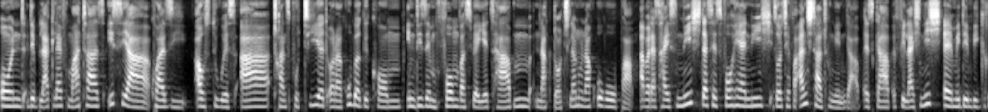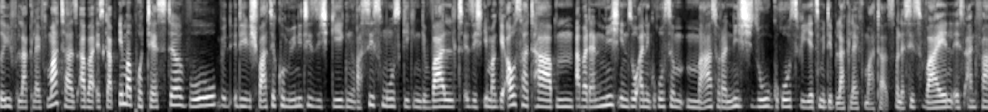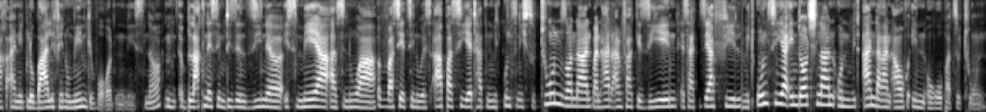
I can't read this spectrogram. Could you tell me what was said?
Und die Black Lives Matters ist ja quasi aus den USA transportiert oder rübergekommen in diesem Form, was wir jetzt haben, nach Deutschland und nach Europa. Aber das heißt nicht, dass es vorher nicht solche Veranstaltungen gab. Es gab vielleicht nicht äh, mit dem Begriff Black Lives Matters, aber es gab immer Proteste, wo die schwarze Community sich gegen Rassismus, gegen Gewalt sich immer geäußert haben, aber dann nicht in so eine große Maß oder nicht so groß wie jetzt mit den Black Lives Matters. Und das ist, weil es einfach eine globale Phänomen geworden ist. Ne? Blackness in diesem Sinne ist mehr als nur, was jetzt in den USA passiert, hat mit uns nichts zu tun, sondern man hat einfach gesehen, es hat sehr viel mit uns hier in Deutschland und mit anderen auch in Europa zu tun.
